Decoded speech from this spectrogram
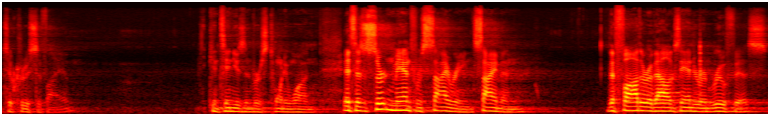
to crucify him. It continues in verse 21. It says, A certain man from Cyrene, Simon, the father of Alexander and Rufus,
